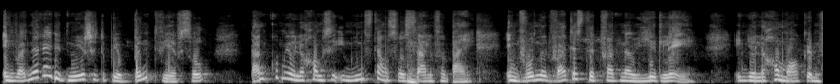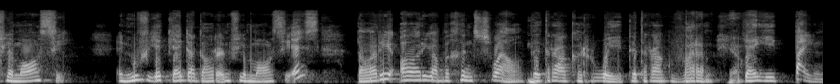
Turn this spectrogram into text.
En wanneer hy dit neersit op jou bindweefsel, dan kom jou liggaam se immuunstelsel self verby en wonder wat is dit wat nou hier lê? En jou liggaam maak inflammasie. En hoe weet jy dat daar inflammasie is? Daardie area begin swel, dit raak rooi, dit raak warm. Ja. Jy het pyn.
